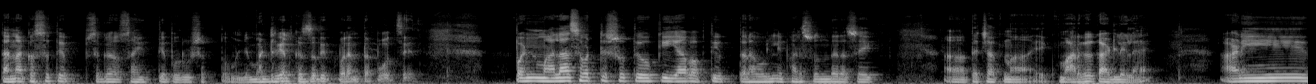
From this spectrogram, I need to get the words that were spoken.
त्यांना कसं ते सगळं साहित्य पुरवू शकतो? म्हणजे मटेरियल कसं तिथपर्यंत पोहोचेल? पण मला असं वाटतं श्रोते हो की या बाबतीत राहुलने फार सुंदर असं एक त्याच्यातनं एक मार्ग काढलेला आहे. आणि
